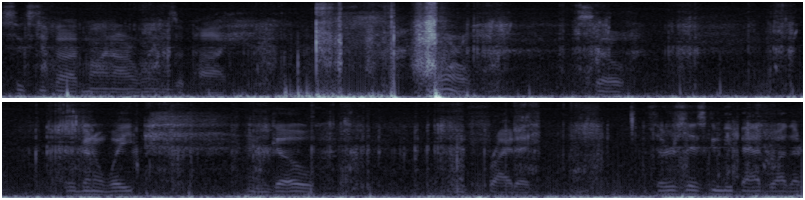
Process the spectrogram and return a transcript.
65 mile an hour winds up high tomorrow. So we're gonna wait and go on Friday. Thursday's gonna be bad weather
